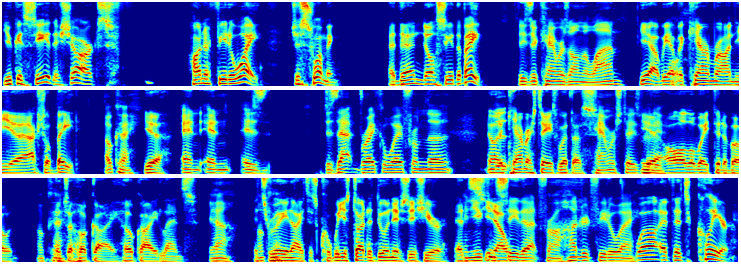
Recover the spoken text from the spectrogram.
you can see the sharks hundred feet away, just swimming, and then they'll see the bait. These are cameras on the line. Yeah, we have a camera on the uh, actual bait. Okay. Yeah, And and is does that break away from the no, the, The- camera stays with us. camera stays with Yeah, you? all the way to the boat. Okay. It's a hook eye, hook eye lens. yeah. It's Okay. really nice. It's cool. We just started doing this this year. and you can know, see that from hundred feet away. Well, if it's clear,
